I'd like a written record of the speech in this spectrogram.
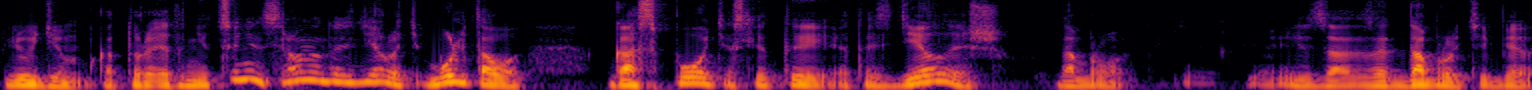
людям, которые это не ценят, все равно надо сделать. Более того, Господь, если ты это сделаешь, добро, и за, за это добро тебе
